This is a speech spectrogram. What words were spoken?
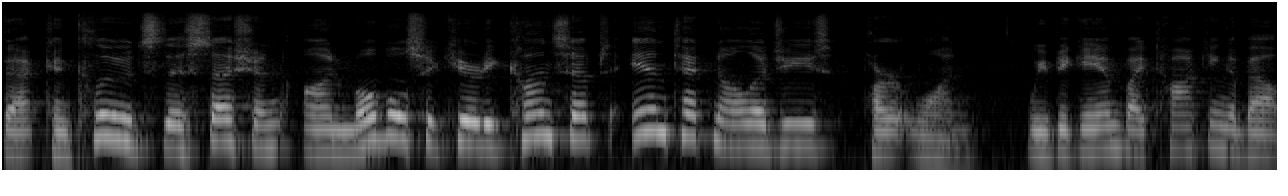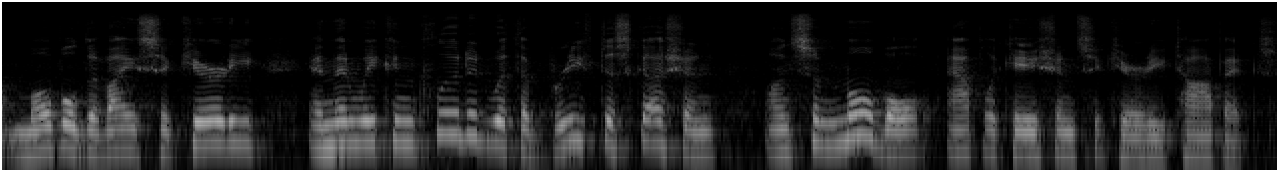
That concludes this session on mobile security concepts and technologies, part one. We began by talking about mobile device security, and then we concluded with a brief discussion on some mobile application security topics.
